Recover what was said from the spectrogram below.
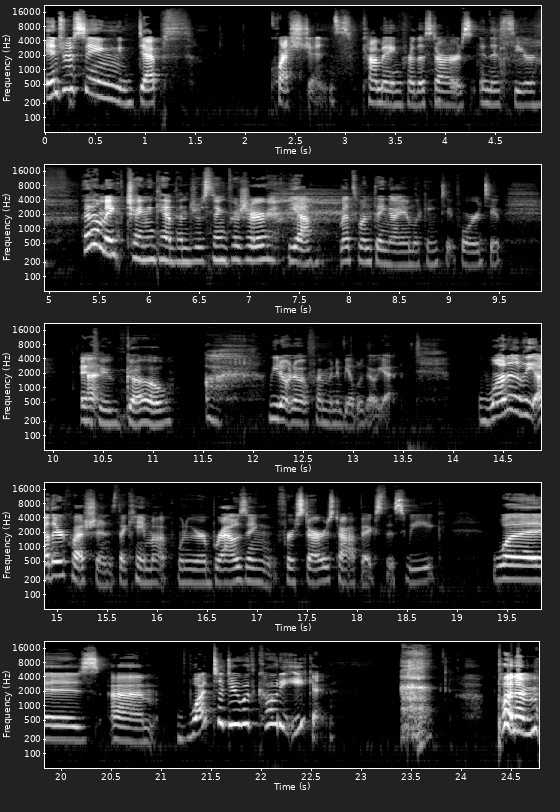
interesting depth questions coming for the stars in this year. It'll make training camp interesting for sure. Yeah, that's one thing I am looking to forward to. If Uh, you go. we don't know if I'm going to be able to go yet. One of the other questions that came up when we were browsing for stars topics this week was um, what to do with Cody Eakin. Put him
